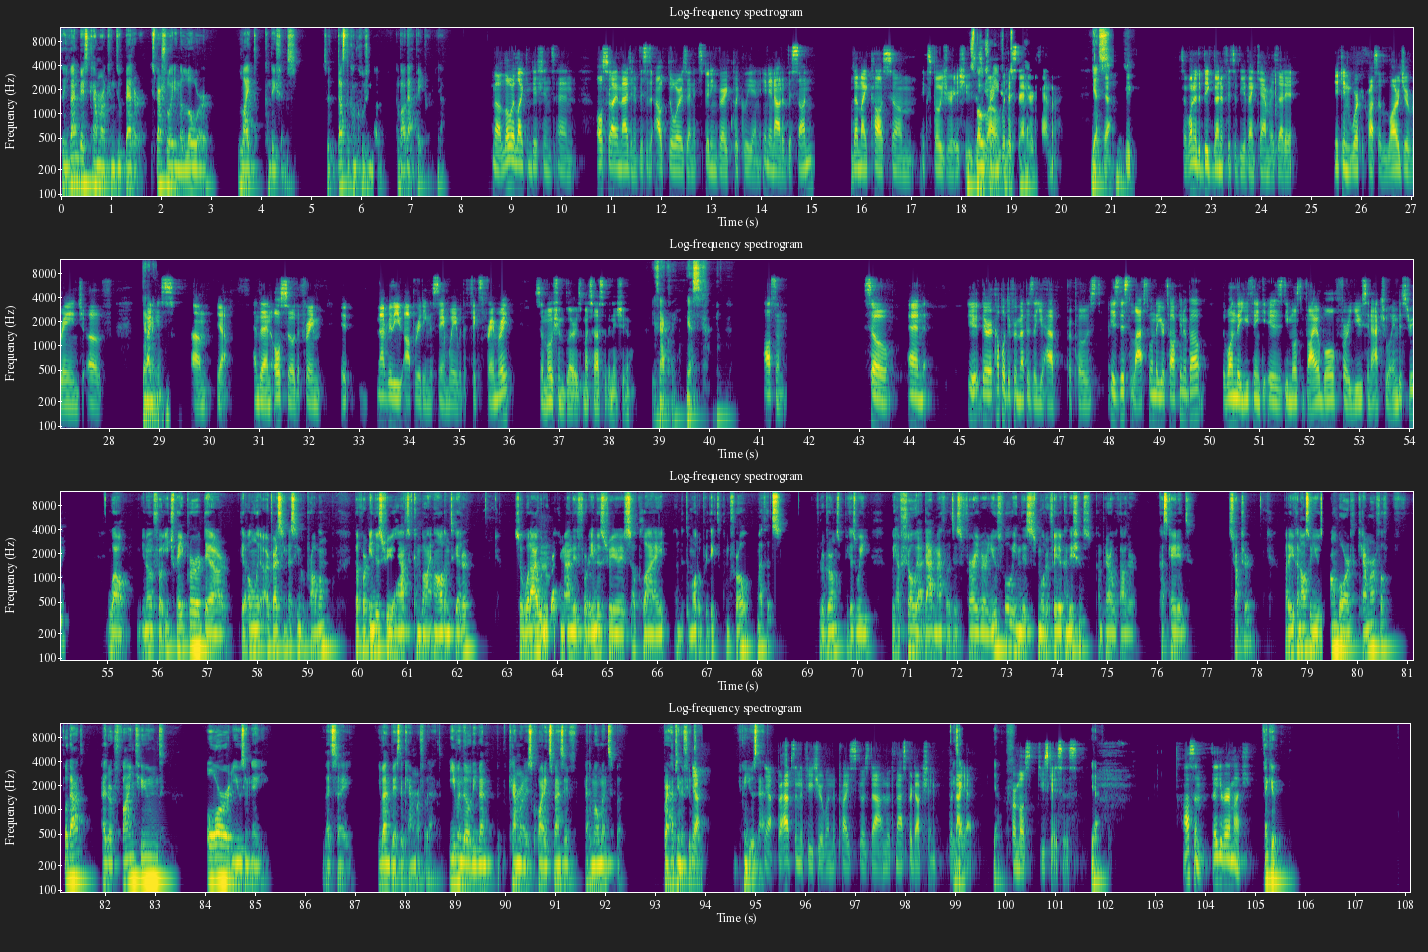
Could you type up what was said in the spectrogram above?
the event-based camera can do better, especially in the lower light conditions. So that's the conclusion about that paper. Yeah. Now, lower light conditions and also, I imagine if this is outdoors and it's spinning very quickly and in and out of the sun, that might cause some exposure issues exposure as well with the standard yeah. camera. Yes. Yeah. So one of the big benefits of the event camera is that it it can work across a larger range of brightness. Um, yeah, and then also the frame it not really operating the same way with a fixed frame rate, so motion blur is much less of an issue. Exactly. Yes. Awesome. So, and it, there are a couple of different methods that you have proposed. Is this last one that you're talking about the one that you think is the most viable for use in actual industry? Well, you know, for each paper, they are they're only addressing a single problem, but for industry, you have to combine all of them together. So what I would mm-hmm. recommend is for the industry is apply the model predictive control methods for the drones because we we have shown that that method is very, very useful in these motor failure conditions compared with other cascaded structure. But you can also use onboard camera for, for that, either fine-tuned or using a, let's say, event-based camera for that. Even though the event camera is quite expensive at the moment, but perhaps in the future yeah. you can use that. Yeah, perhaps in the future when the price goes down with mass production, but exactly. not yet. Yeah. For most use cases. Yeah. Awesome. Thank you very much. Thank you.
